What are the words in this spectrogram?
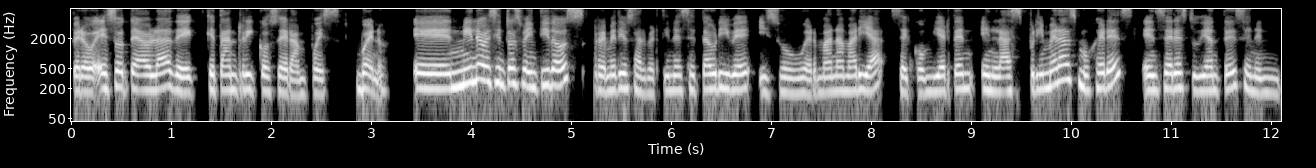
pero eso te habla de qué tan ricos eran, pues. Bueno, en 1922, Remedios Albertínez Zeta Uribe y su hermana María se convierten en las primeras mujeres en ser estudiantes en el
